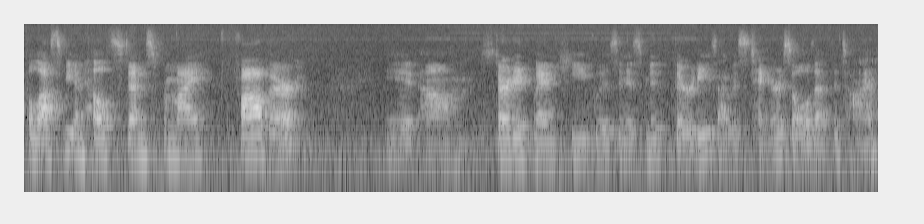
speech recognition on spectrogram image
philosophy on health stems from my father. It um, started when he was in his mid 30s. I was 10 years old at the time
